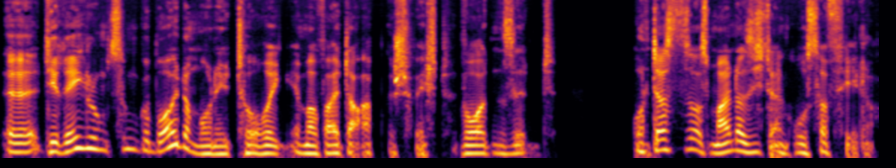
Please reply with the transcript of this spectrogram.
äh, die Regelungen zum Gebäudemonitoring immer weiter abgeschwächt worden sind. Und das ist aus meiner Sicht ein großer Fehler.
